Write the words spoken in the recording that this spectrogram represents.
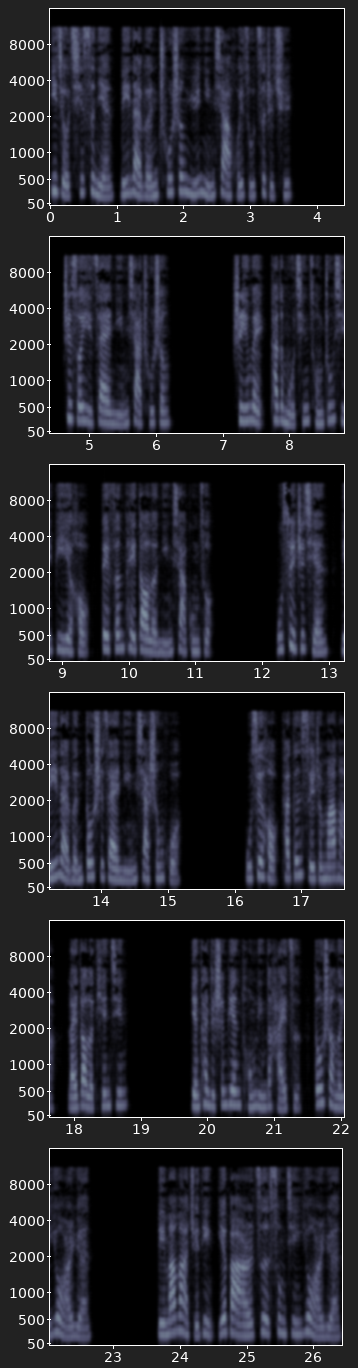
一九七四年，李乃文出生于宁夏回族自治区。之所以在宁夏出生，是因为他的母亲从中戏毕业后被分配到了宁夏工作。五岁之前，李乃文都是在宁夏生活。五岁后，他跟随着妈妈来到了天津，眼看着身边同龄的孩子都上了幼儿园，李妈妈决定也把儿子送进幼儿园。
